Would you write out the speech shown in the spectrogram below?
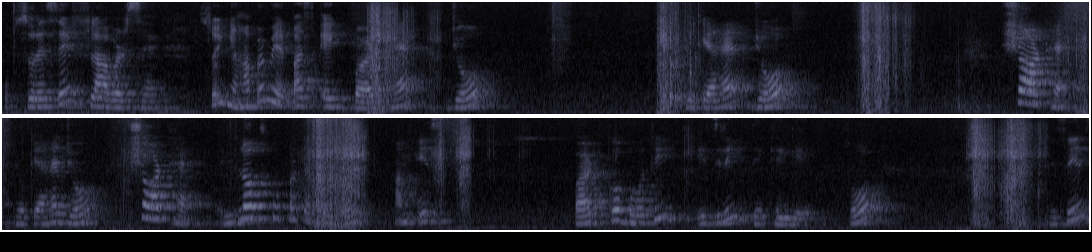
खूबसूरत से फ्लावर्स हैं। सो so, यहाँ पर मेरे पास एक बर्ड है जो जो क्या है? जो शॉर्ट है, जो क्या है, जो शॉर्ट है। इन ब्लॉक्स के ऊपर करते हुए हम इस बर्ड को बहुत ही इजीली देखेंगे। So this is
